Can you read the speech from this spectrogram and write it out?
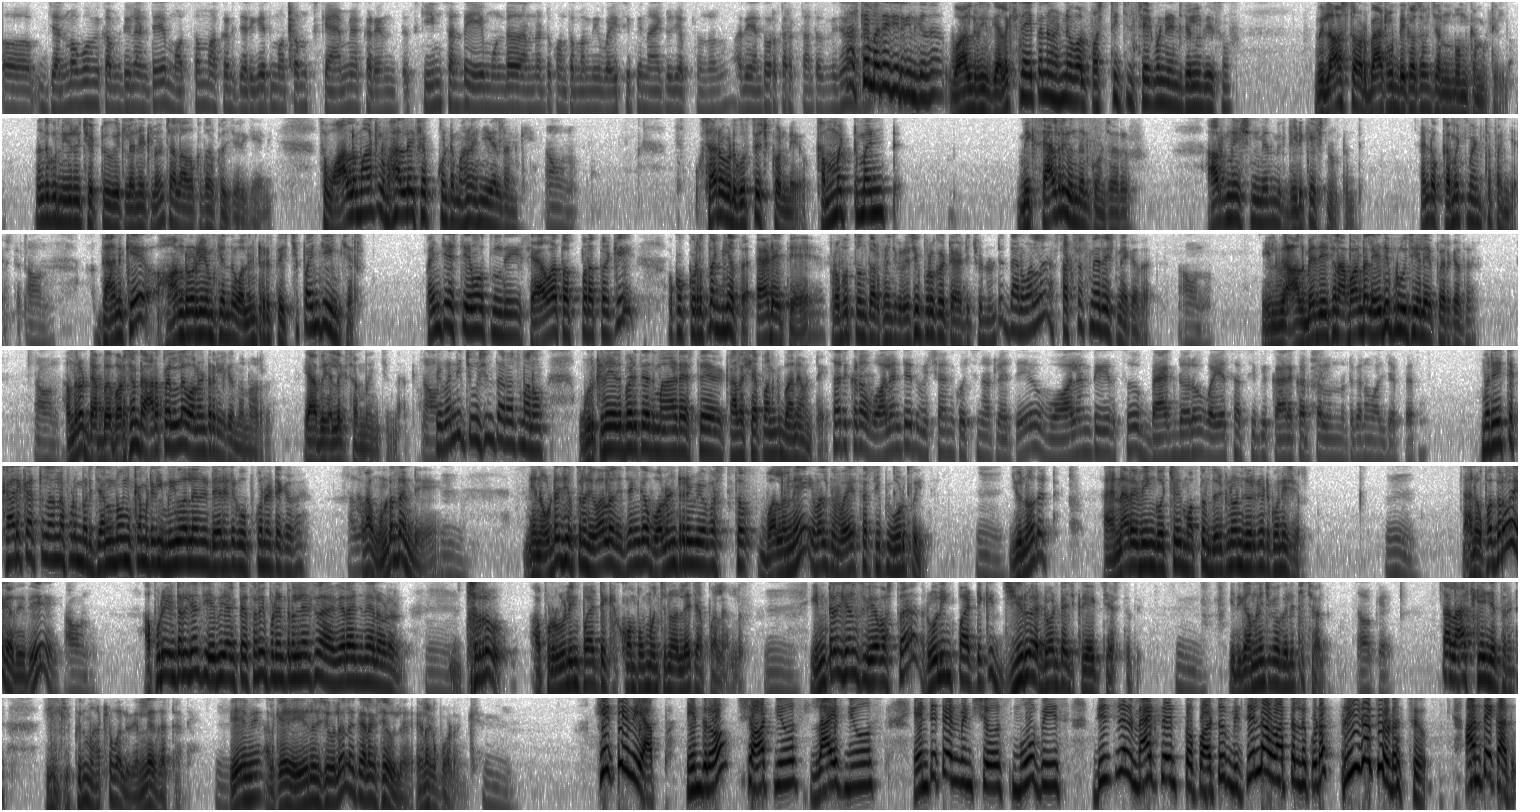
ఆ, జన్మభూమి కమిటీలు అంటే మొత్తం అక్కడ జరిగేది మొత్తం స్కామ్ అక్కడ. స్కీమ్స్ అంటే ఏమి ఉండదు అన్నట్టు కొంతమంది వైసీపీ నాయకులు చెప్తున్నారు అది ఎంతవరకు కరెక్ట్ అంటారు? లాస్ట్ నిజమే టైం అదే జరిగింది కదా. వాళ్ళు వీరికి ఎలక్షన్ అయిపోయిన వెంటనే వాళ్ళు ఫస్ట్ ఇచ్చిన స్టేట్మెంట్ ఏంటి Telugu Desam? We lost our battle because of Janmabhoomi కమిటీలో. అందుకు నీరు చెట్టు వీటిలన్నింటిలో చాలా అవకతవకలు జరిగాయని సో వాళ్ళ మాటలు వాళ్ళే చెప్పుకుంటే మనం ఏం చేయాలి దానికి? అవును. ఒకసారి ఒకటి గుర్తుంచుకోండి. కమిట్మెంట్ మీకు శాలరీ ఉందనుకోండి సార్. ఆర్గనైజేషన్ మీద మీకు డెడికేషన్ ఉంటుంది. అండ్ ఒక కమిట్మెంట్తో పనిచేస్తారు. దానికే హానరోరియం కింద వాలంటీర్ తెచ్చి పని చేయించారు. పని చేస్తే ఏమవుతుంది? సేవా తత్పరతకి ఒక కృతజ్ఞత యాడ్ అయితే ప్రభుత్వం తరఫు నుంచి రెసిప్రోకేట్ యాటిట్యూడ్ ఉంటే దానివల్ల సక్సెస్ నేరేషనే కదా. అవును. వీళ్ళు వాళ్ళ మీద వేసిన అబాండాలు ఏది ప్రూవ్ చేయలేకపోయారు కదా. అందులో డెబ్బై పర్సెంట్ ఆడపిల్లలే వాలంటీర్ల కింద ఉన్నారు. యాభై ఏళ్ళకి సంబంధించిన దాంట్లో. సో. ఇవన్నీ చూసిన తర్వాత మనం ఊరికనే ఏది పడితే అది మాడేస్తే కాలక్షేపానికి బాగానే ఉంటాయి. సార్ ఇక్కడ వాలంటీర్ విషయానికి వచ్చినట్లయితే వాలంటీర్స్ బ్యాక్ డోర్ వైఎస్ఆర్సీపీ కార్యకర్తలు ఉన్నట్టుగానే వాళ్ళు చెప్పారు. మరి అయితే కార్యకర్తలు అన్నప్పుడు మరి జన్మభూమి కమిటీలు మీ వాళ్ళని డైరెక్ట్గా ఒప్పుకున్నట్టే కదా? అలా ఉండదండి. నేను ఒకటే చెప్తున్నాను ఇవాళ నిజంగా వాలంటరీ వ్యవస్థ వల్లనే ఇవాళ వైఎస్ఆర్సీపీ ఓడిపోయింది. You know that NRI wing వచ్చి మొత్తం దొరికిన దొరికినట్టు కొనేశారు. దాని ఉపద్రవమే కదా ఇది? అవును. అప్పుడు ఇంటెలిజెన్స్ ఏబి వెంకటేశ్వర ఇప్పుడు ఇంటెలిజెన్స్ వీరాంజనేయులు అవడం ఇద్దరు అప్పుడు రూలింగ్ పార్టీకి కొంప ముంచిన వాళ్ళే చెప్పాలి వాళ్ళు. ఇంటెలిజెన్స్ వ్యవస్థ రూలింగ్ పార్టీకి జీరో అడ్వాంటేజ్ క్రియేట్ చేస్తుంది. ఇది గమనించుకోగలిగితే చాలు. ఓకే. సార్ లాస్ట్కి ఏం చెప్తారంటే వీళ్ళు చెప్పిన మాటలు వాళ్ళు వినలేదట అని ఏమే? వాళ్ళకి ఏ సేవులా లేకపోతే ఎలక సేవులే వినకపోవడానికి. Hit TV app. ఇందులో short news live news entertainment shows movies digital మ్యాగజైన్స్తో పాటు మీ జిల్లా వార్తలను కూడా ఫ్రీగా చూడొచ్చు. అంతేకాదు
